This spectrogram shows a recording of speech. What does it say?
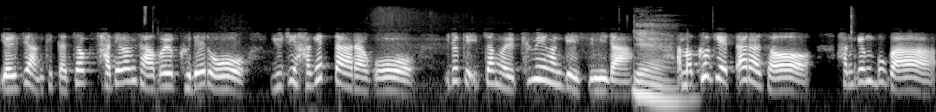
열지 않겠다. 즉 4대강 사업을 그대로 유지하겠다라고 이렇게 입장을 표명한 게 있습니다. 예. 아마 거기에 따라서 환경부가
